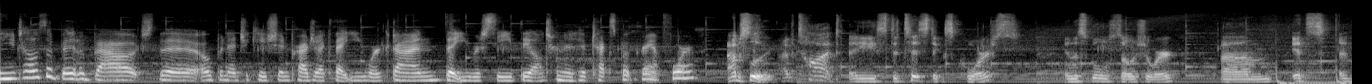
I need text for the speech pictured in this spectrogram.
Can you tell us a bit about the open education project that you worked on that you received the alternative textbook grant for? Absolutely. I've taught a statistics course in the School of Social Work. Um, it's a,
